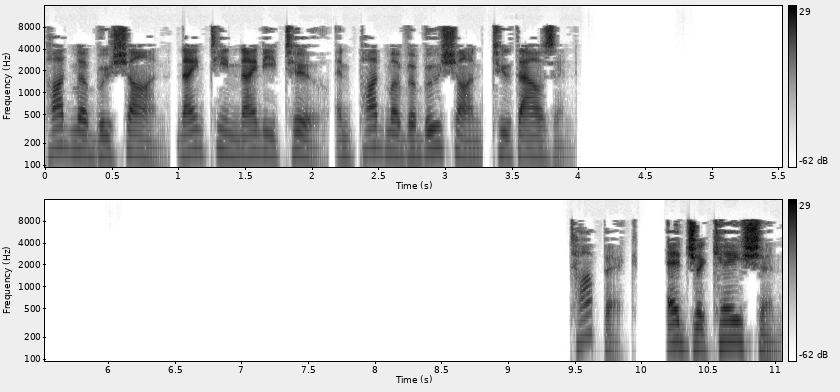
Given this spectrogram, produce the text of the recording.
Padma Bhushan 1992, and Padma Vibhushan 2000. Education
